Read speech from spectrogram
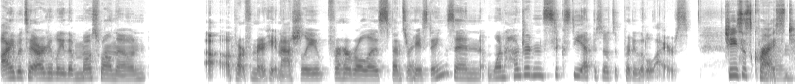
I would say arguably the most well-known uh, apart from Mary Kate and Ashley for her role as Spencer Hastings in 160 episodes of Pretty Little Liars. Jesus Christ. Um,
